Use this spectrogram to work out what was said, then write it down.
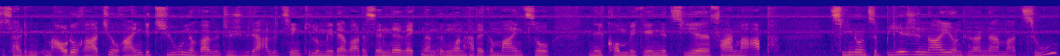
das halt im, im Autoradio reingetunt. Dann war natürlich wieder alle 10 Kilometer war das Sender weg. Und dann irgendwann hat er gemeint so, nee komm, wir gehen jetzt hier, fahren mal ab, ziehen uns ein Bierchen rein und hören da mal zu.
